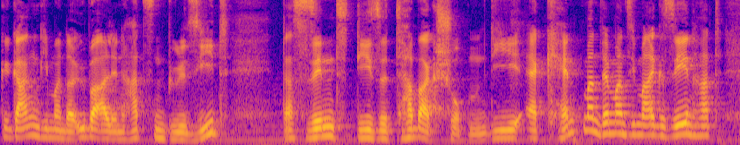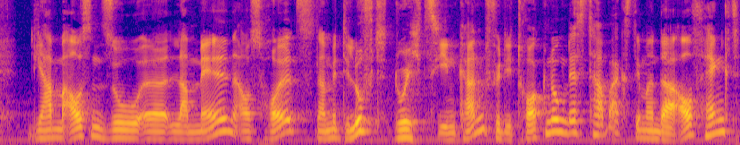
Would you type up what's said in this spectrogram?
gegangen, die man da überall in Hatzenbühl sieht. Das sind diese Tabakschuppen. Die erkennt man, wenn man sie mal gesehen hat. Die haben außen so äh, Lamellen aus Holz, damit die Luft durchziehen kann für die Trocknung des Tabaks, den man da aufhängt.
